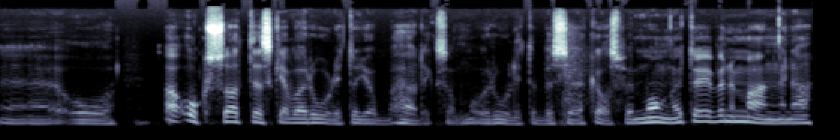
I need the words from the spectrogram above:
Eh, och ja, också att det ska vara roligt att jobba här liksom, och roligt att besöka oss. För många av evenemangen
